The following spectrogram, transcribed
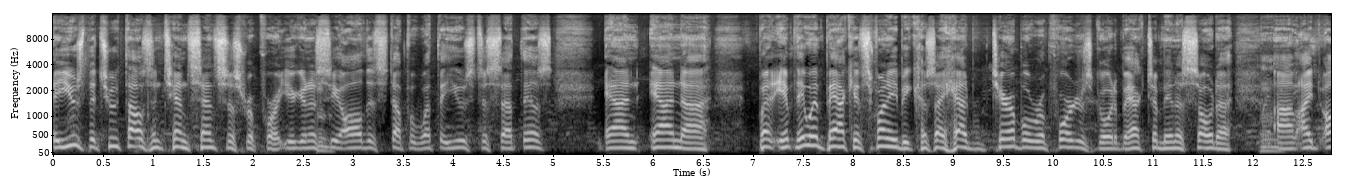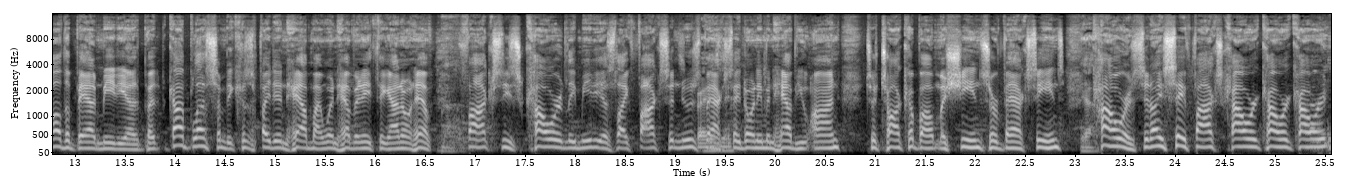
they used the 2010 census report. You're going to see all this stuff of what they used to set this. And and uh but if they went back, it's funny because I had terrible reporters go to back to Minnesota. Um, I, all the bad media, but God bless them because if I didn't have them, I wouldn't have anything. I don't have Fox. These cowardly medias like Fox and Newsmax, they don't even have you on to talk about machines or vaccines. Yeah. Cowards. Did I say Fox? Coward, coward, coward?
